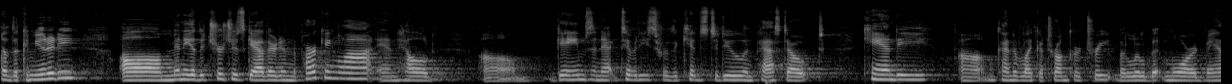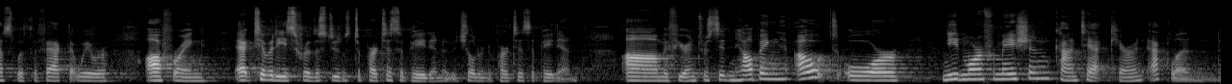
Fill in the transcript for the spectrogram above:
of the community. Um, many of the churches gathered in the parking lot and held um, games and activities for the kids to do and passed out candy, um, kind of like a trunk or treat, but a little bit more advanced with the fact that we were offering activities for the students to participate in or the children to participate in. Um, if you're interested in helping out or need more information, contact Karen Eklund.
